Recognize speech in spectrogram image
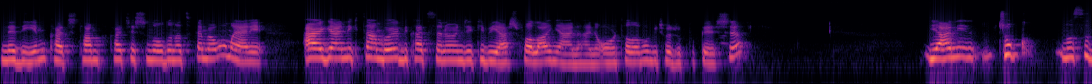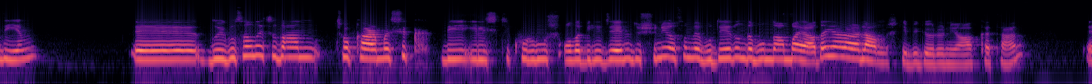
ne diyeyim kaç tam kaç yaşında olduğunu hatırlamıyorum ama yani ergenlikten böyle birkaç sene önceki bir yaş falan yani hani ortalama bir çocukluk yaşı yani çok nasıl diyeyim e, duygusal açıdan çok karmaşık bir ilişki kurmuş olabileceğini düşünüyorsun ve Woody Allen da bundan bayağı da yararlanmış gibi görünüyor hakikaten. E,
